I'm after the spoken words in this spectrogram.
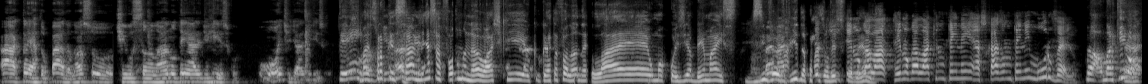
Ah, Clerton, para. Nosso tio Sam lá não tem área de risco. Um monte de área de risco. Tem, Mas para pensar nessa forma, não. Eu acho que é o que o cara tá falando, né? Lá é uma coisinha bem mais desenvolvida para resolver tem, esses tem lugar problemas. lá, tem lugar lá que não tem nem. As casas não tem nem muro, velho. Não, Marquinhos, É.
